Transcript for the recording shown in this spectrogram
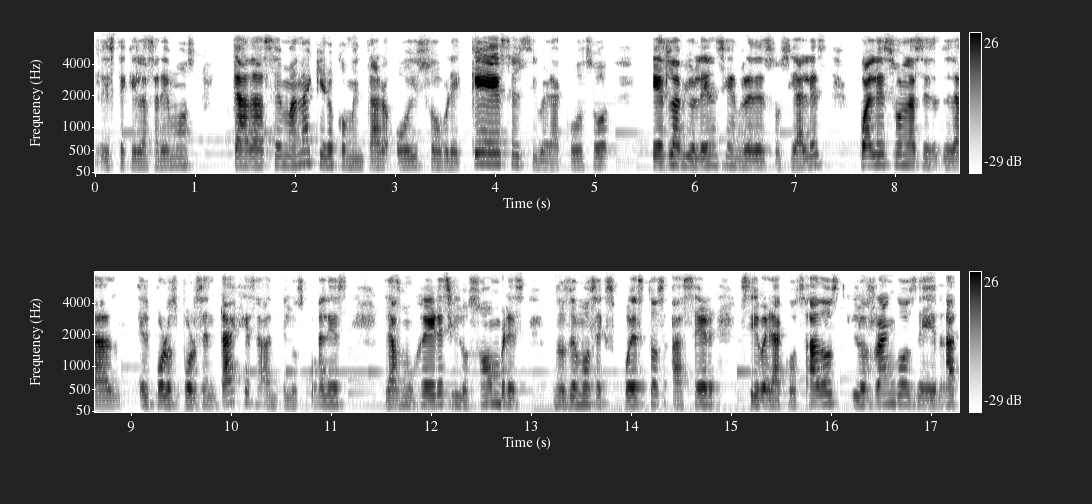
este, que las haremos cada semana. Quiero comentar hoy sobre qué es el ciberacoso, qué es la violencia en redes sociales, cuáles son las, las el, los porcentajes ante los cuales las mujeres y los hombres nos vemos expuestos a ser ciberacosados los rangos de edad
